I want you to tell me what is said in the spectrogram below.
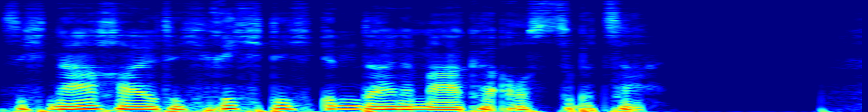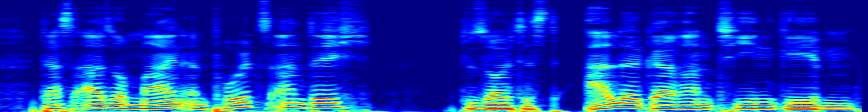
sich nachhaltig richtig in deine Marke auszubezahlen. Das also mein Impuls an dich. Du solltest alle Garantien geben,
